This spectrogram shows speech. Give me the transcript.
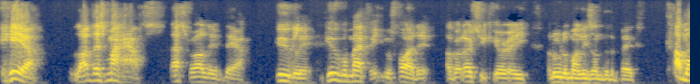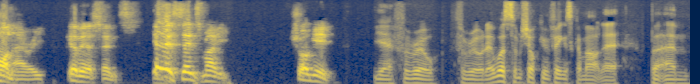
Here, like there's my house. That's where I live there. Google it. Google map it, you'll find it. I've got no security, and all the money's under the bed. Come on, Harry. Get a bit of sense. Get a bit of sense, mate. Shog in. Yeah, for real, for real. There was some shocking things come out there, but um,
